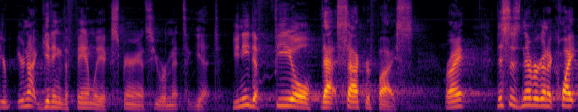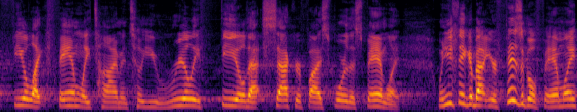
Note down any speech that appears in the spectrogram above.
you're, you're, not getting the family experience you were meant to get. You need to feel that sacrifice, right? This is never going to quite feel like family time until you really feel that sacrifice for this family. When you think about your physical family,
